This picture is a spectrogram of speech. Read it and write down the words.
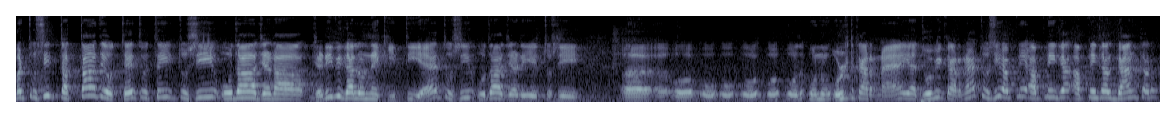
ਬਟ ਤੁਸੀਂ ਤੱਤਾਂ ਦੇ ਉੱਤੇ, ਤੁਸੀਂ ਤੁਸੀਂ ਉਹਦਾ ਜਿਹੜਾ, ਜਿਹੜੀ ਵੀ ਗੱਲ ਉਹਨੇ ਕੀਤੀ ਹੈ, ਤੁਸੀਂ ਉਹਦਾ ਜਿਹੜੀ, ਤੁਸੀਂ ਉਹਨੂੰ ਉਲਟ ਕਰਨਾ ਹੈ ਜਾਂ ਜੋ ਵੀ ਕਰਨਾ ਹੈ, ਤੁਸੀਂ ਆਪਣੀ ਆਪਣੀ ਗੱਲ- ਆਪਣੀ ਗੱਲ ਬਿਆਨ ਕਰੋ।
